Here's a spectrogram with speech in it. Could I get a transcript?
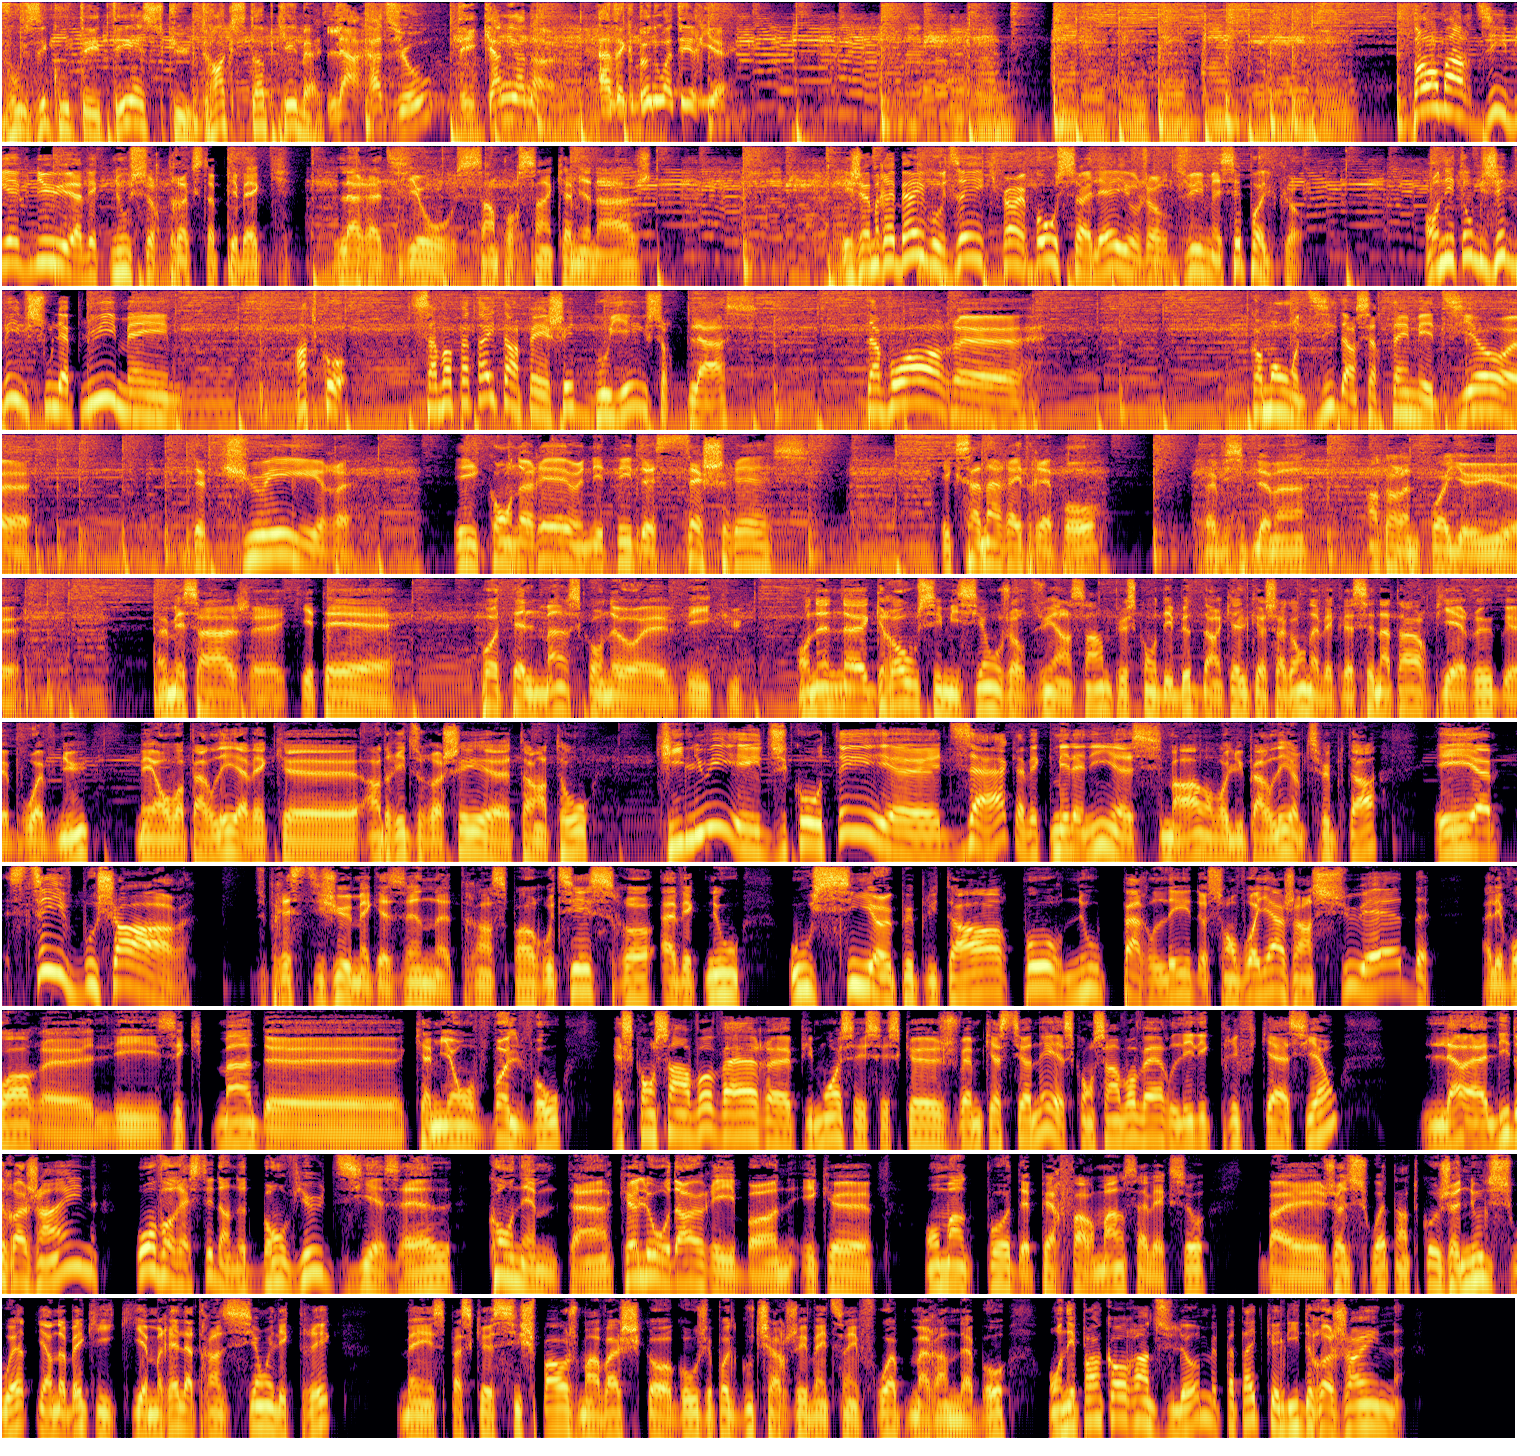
Vous écoutez TSQ Truck Stop Québec. La radio Des camionneurs. avec Benoît Thérien. Bon mardi, bienvenue avec nous sur Truck Stop Québec, la radio 100% camionnage. Et j'aimerais bien vous dire qu'il fait un beau soleil aujourd'hui, mais c'est pas le cas. On est obligé de vivre sous la pluie, mais en tout cas, ça va peut-être empêcher de bouillir sur place, d'avoir, euh, comme on dit dans certains médias, euh, de cuire et qu'on aurait un été de sécheresse et que ça n'arrêterait pas. Ben, visiblement, encore une fois, il y a eu euh, un message qui était pas tellement ce qu'on a vécu. On a une grosse émission aujourd'hui ensemble puisqu'on débute dans quelques secondes avec le sénateur Pierre-Hugues Boisvenu, mais on va parler avec euh, André Durocher euh, tantôt qui lui est du côté euh, d'Isaac avec Mélanie euh, Simard. On va lui parler un petit peu plus tard. Et euh, Steve Bouchard du prestigieux magazine Transport routier sera avec nous aussi un peu plus tard pour nous parler de son voyage en Suède. Allez voir euh, les équipements de camions Volvo. Est-ce qu'on s'en va vers, euh, puis moi c'est ce que je vais me questionner, est-ce qu'on s'en va vers l'électrification? l'hydrogène ou on va rester dans notre bon vieux diesel qu'on aime tant, que l'odeur est bonne et que on manque pas de performance avec ça? Ben, je le souhaite. En tout cas, je nous le souhaite. Il y en a bien qui, qui aimeraient la transition électrique, mais c'est parce que si je pars, je m'en vais à Chicago, j'ai pas le goût de charger 25 fois pour me rendre là-bas. On n'est pas encore rendu là, mais peut-être que l'hydrogène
